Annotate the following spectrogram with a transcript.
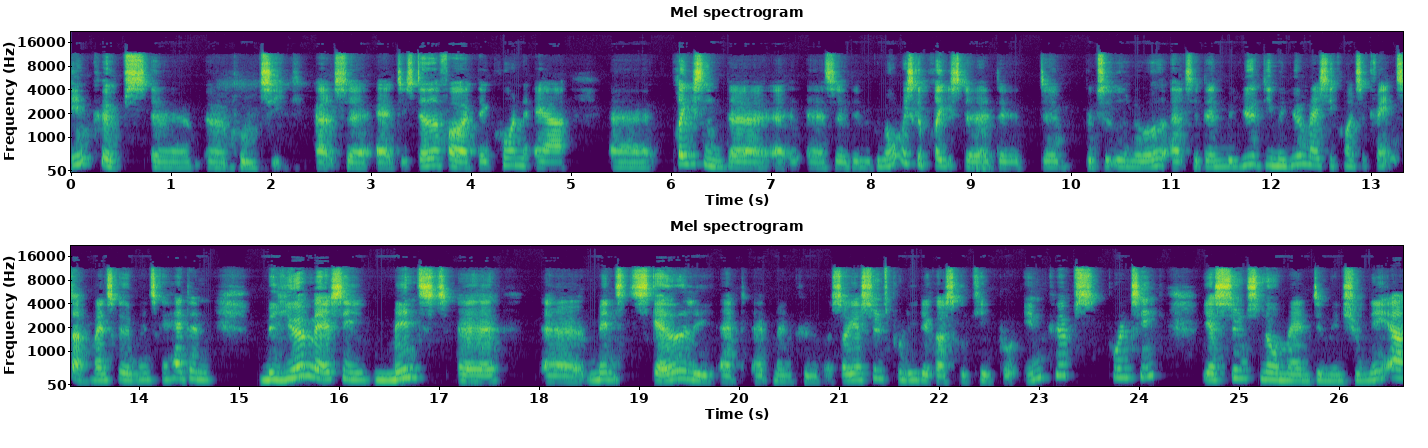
indkøbspolitik. Øh, uh, altså at i stedet for, at det kun er øh, prisen, der, altså den økonomiske pris, det, det, det betyder noget, altså den miljø, de miljømæssige konsekvenser. Man skal, man skal have den miljømæssige mindst, øh, øh, mindst skadelig, at, at man køber. Så jeg synes, politikere skulle kigge på indkøbspolitik. Jeg synes, når man dimensionerer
